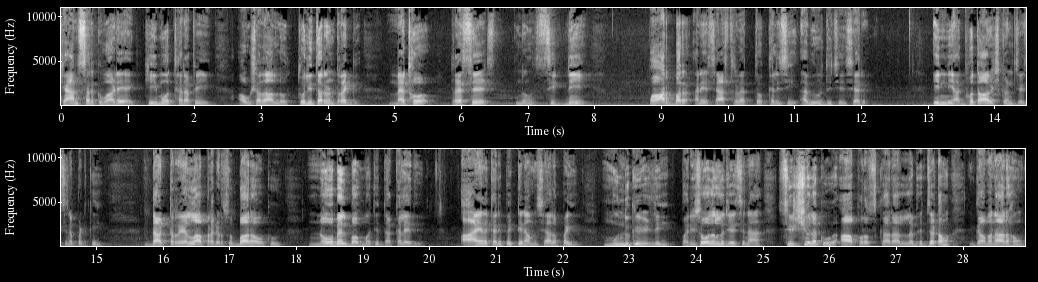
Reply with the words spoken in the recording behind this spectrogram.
క్యాన్సర్కు వాడే కీమోథెరపీ ఔషధాల్లో తొలితరం డ్రగ్ మెథోట్రెసెట్ను సిడ్నీ పార్బర్ అనే శాస్త్రవేత్తతో కలిసి అభివృద్ధి చేశారు. ఇన్ని అద్భుత ఆవిష్కరణలు చేసినప్పటికీ డాక్టర్ ఎల్లా ప్రగడ సుబ్బారావుకు నోబెల్ బహుమతి దక్కలేదు. ఆయన కనిపెట్టిన అంశాలపై ముందుకు వెళ్ళి పరిశోధనలు చేసిన శిష్యులకు ఆ పురస్కారాలు లభించటం గమనార్హం.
